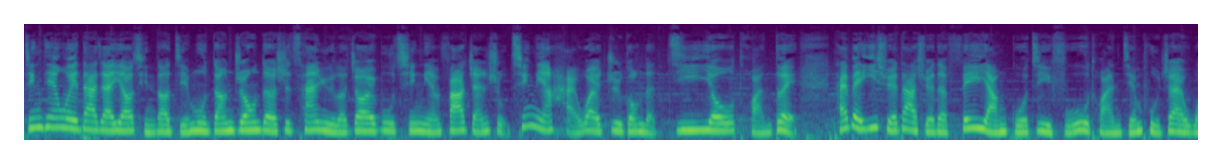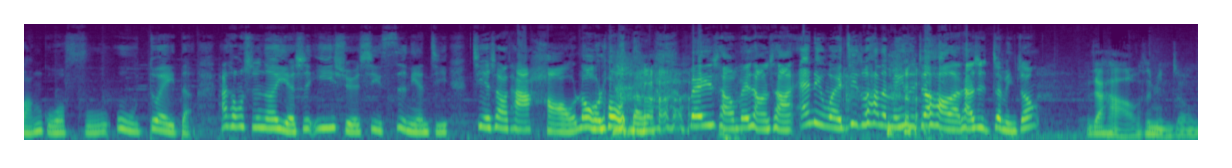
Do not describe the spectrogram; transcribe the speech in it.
今天为大家邀请到节目当中的是参与了教育部青年发展署青年海外志工的绩优团队，台北医学大学的飞扬国际服务团柬埔寨王国服务队的，他同时呢也是医学系四年级，介绍他好漏漏的，非常非常长。Anyway，记住他的名字就好了，他是郑敏忠。大家好，我是敏中。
